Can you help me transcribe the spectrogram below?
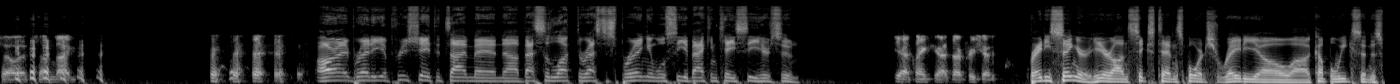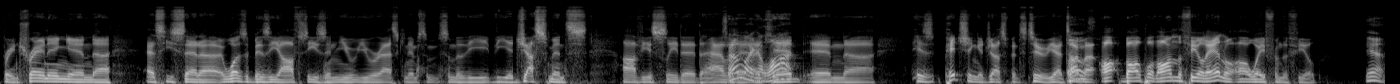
So I'm not. All right, Brady. Appreciate the time, man. Uh, best of luck the rest of spring, and we'll see you back in KC here soon. Yeah, thank you, guys. I appreciate it. Brady Singer here on 610 Sports Radio, uh, a couple weeks into spring training, and uh, as he said, uh, it was a busy off season. You you were asking him some some of the the adjustments, obviously, to, to have Sound a, like a, a kid, and uh, his pitching adjustments too. Yeah, talking Both. about all, both on the field and away from the field. Yeah,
